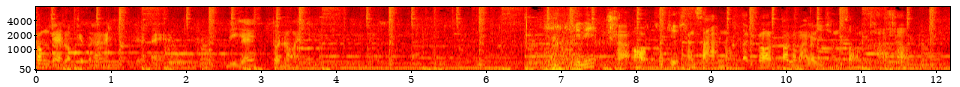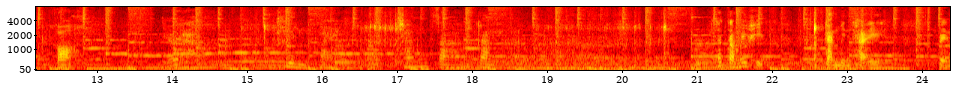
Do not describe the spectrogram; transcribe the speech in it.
กล้องใหญ่เราเก็บไปแล้วนะเหลือแต่ดีใจตัวน้อย ทีนี้ขาออกก็อยู่ชั้นสามเนาะแต่ก็ตอนเรามาเราอยู่ชั้นสองขาเข้า ก็เดี๋ยวเราขึ้นไปชั้นสามกัน ถ้าจำไม่ผิดการบินไทยเป็น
